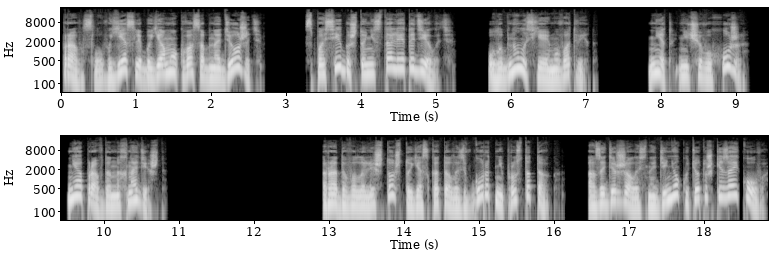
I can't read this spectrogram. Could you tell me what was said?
Право слово, если бы я мог вас обнадежить, спасибо, что не стали это делать. Улыбнулась я ему в ответ. Нет ничего хуже неоправданных надежд. Радовало лишь то, что я скаталась в город не просто так а задержалась на денек у тетушки Зайкова,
